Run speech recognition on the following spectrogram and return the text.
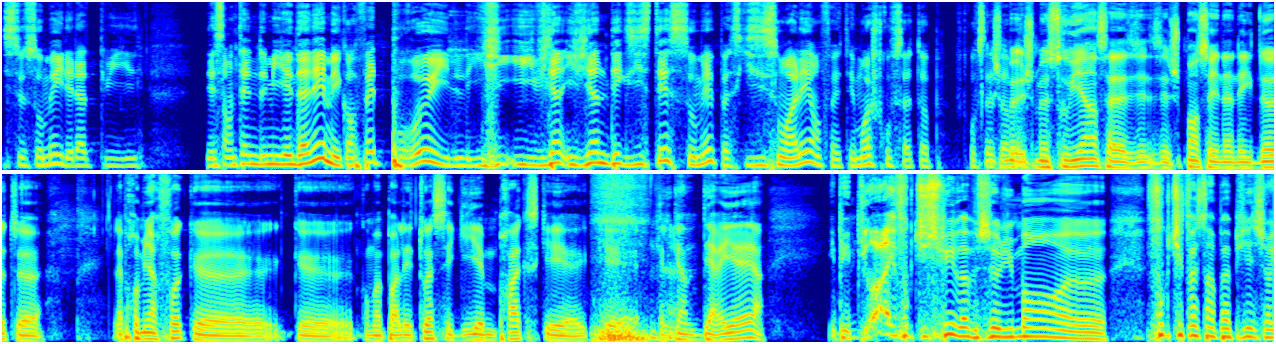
ce sommet, il est là depuis des centaines de milliers d'années, mais qu'en fait, pour eux, il, il, vient, il vient d'exister ce sommet parce qu'ils y sont allés, en fait. Et moi, je trouve ça top. Je, trouve ça top. Je, me, souviens, ça, je pense à une anecdote. Euh, la première fois que, qu'on m'a parlé de toi, c'est Guillaume Prax, qui est, quelqu'un de derrière. Et puis il me dit oh, il faut que tu suives absolument, il euh, faut que tu fasses un papier sur,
